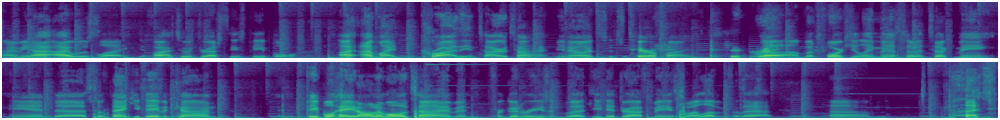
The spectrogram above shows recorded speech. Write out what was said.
I mean, I, I was like, if I have to address these people, I, I might cry the entire time. You know, it's it's terrifying. Right. Uh, but fortunately, Minnesota took me, and uh, so thank you, David Kahn. People hate on him all the time, and for good reason. But he did draft me, so I love him for that. Um, but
